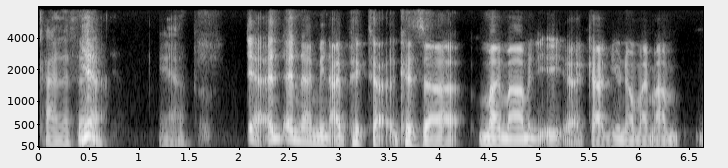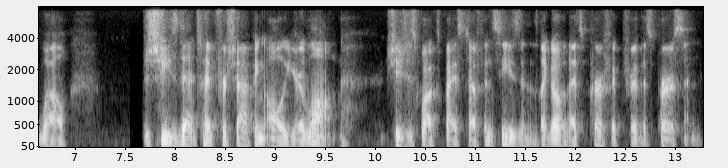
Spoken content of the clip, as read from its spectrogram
kind of thing. Yeah. Yeah. yeah, and and I mean, I picked up because uh my mom and uh, God, you know my mom well. She's that type for shopping all year long. She just walks by stuff in seasons, like, oh, that's perfect for this person.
